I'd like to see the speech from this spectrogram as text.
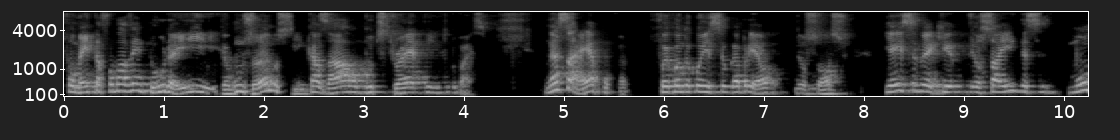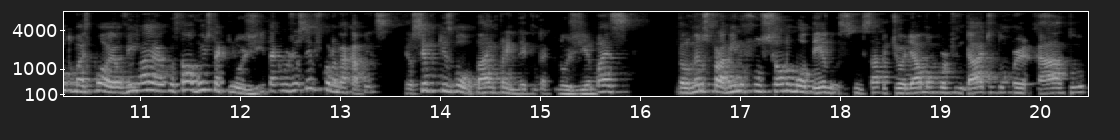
Fomenta foi uma aventura aí, de alguns anos, em casal, bootstrap e tudo mais. Nessa época, foi quando eu conheci o Gabriel, meu sócio, e aí você vê que eu saí desse mundo, mas, pô, eu vim lá, eu gostava muito de tecnologia, tecnologia sempre ficou na minha cabeça. Eu sempre quis voltar a empreender com tecnologia, mas, pelo menos para mim, não funciona o modelo, assim, sabe, de olhar uma oportunidade do mercado,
